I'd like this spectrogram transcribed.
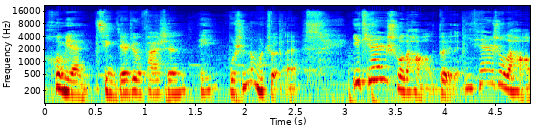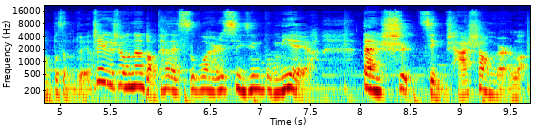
后面紧接着就发生，哎，不是那么准了。一天说的好像对的，一天说的好像不怎么对。这个时候呢，老太太似乎还是信心不灭呀。但是警察上门了。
